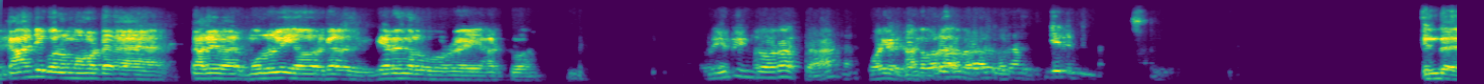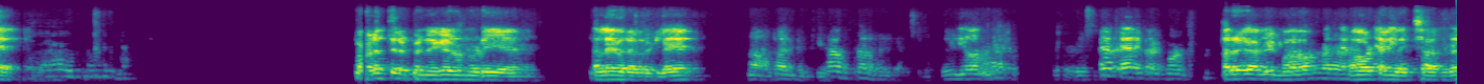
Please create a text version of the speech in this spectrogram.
காஞ்சிபுரம் மாவட்ட தலைவர் முரளி அவர்கள் இரங்கல் உரை ஆற்றுவார். இந்த படத்திருப்பு நிகழ்வுடைய தலைவர் அவர்களே அருகாமை மாவட்டங்களை சார்ந்த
